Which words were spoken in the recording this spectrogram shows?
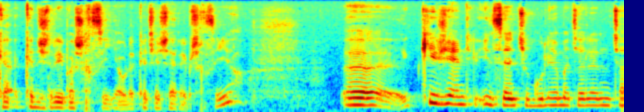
كتجربة شخصية ولا كتجارب شخصية. أه كيجي عند الإنسان تيقول لي مثلا أنت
